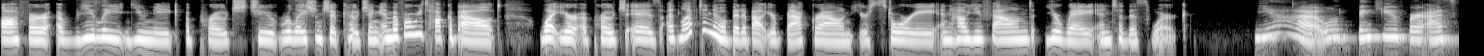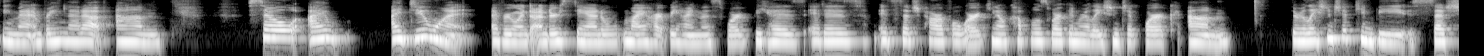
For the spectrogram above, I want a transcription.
offer a really unique approach to relationship coaching. And before we talk about what your approach is. I'd love to know a bit about your background, your story, and how you found your way into this work. Yeah, well, thank you for asking that and bringing that up. Um, so I I do want everyone to understand my heart behind this work because it is it's such powerful work. You know, couples work and relationship work. Um, the relationship can be such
